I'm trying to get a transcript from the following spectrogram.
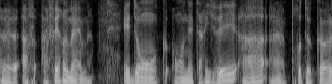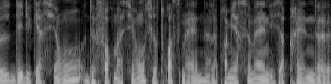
euh, à, faire eux-mêmes. Et donc on est arrivé à un protocole d'éducation, de formation sur trois semaines. La première semaine, ils apprennent euh,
